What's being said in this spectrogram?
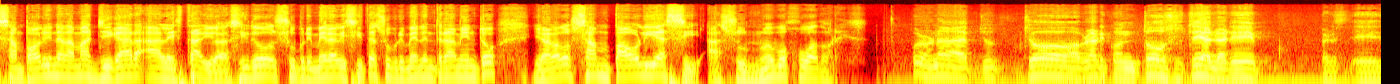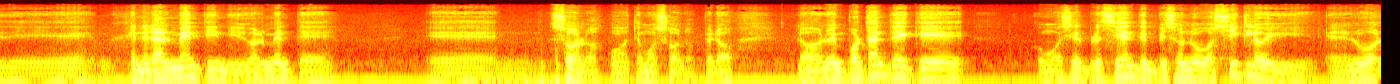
San Paoli nada más llegar al estadio. Ha sido su primera visita, su primer entrenamiento y ha hablado San Paoli así a sus nuevos jugadores. Bueno, nada, yo, hablar con todos ustedes hablaré eh, generalmente, individualmente, eh, solos, como estemos solos. Pero lo, importante es que, como decía el presidente, empieza un nuevo ciclo y en los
